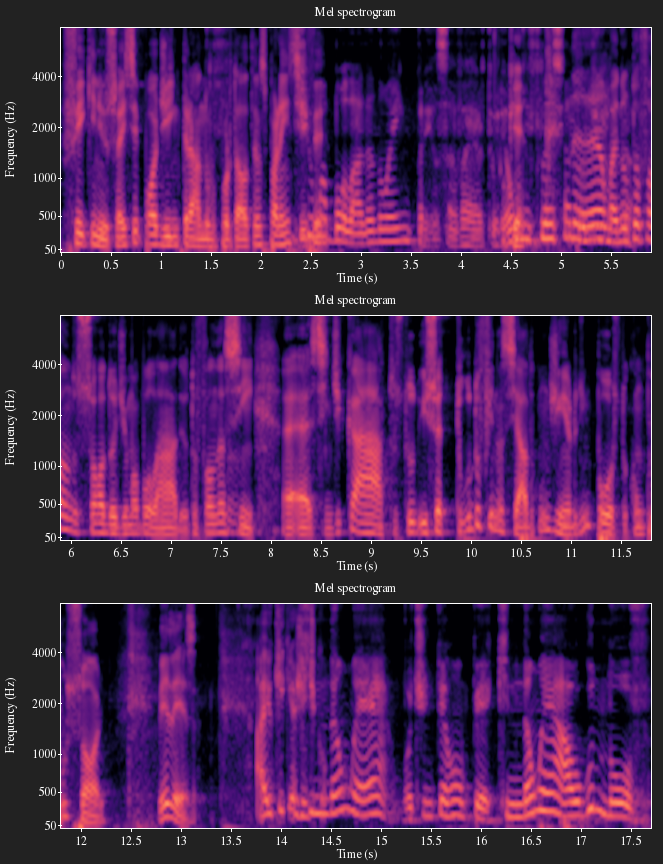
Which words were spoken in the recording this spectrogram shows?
fake news. Aí você pode entrar no portal da transparência Dilma e ver. Dilma Bolada não é imprensa, vai, Arthur. É um influenciador. Não, digital. mas não estou falando só do Dilma Bolada. Eu estou falando assim, é, é, sindicatos, tudo. Isso é tudo financiado com dinheiro de imposto, compulsório. Beleza. Aí o que, que a gente. Que não é, vou te interromper, que não é algo novo.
